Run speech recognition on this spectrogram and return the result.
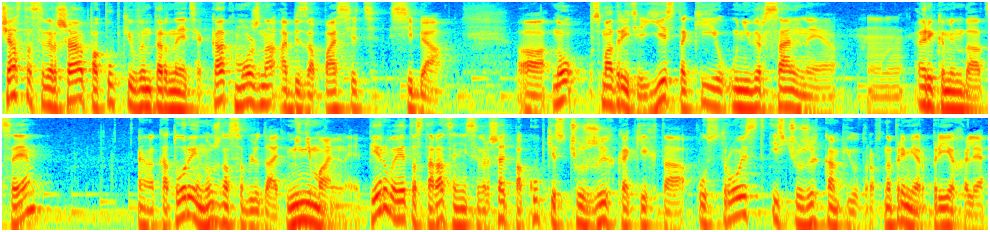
часто совершаю покупки в интернете. Как можно обезопасить себя? А, ну, смотрите, есть такие универсальные рекомендации, а, которые нужно соблюдать, минимальные. Первое – это стараться не совершать покупки с чужих каких-то устройств, из чужих компьютеров. Например, приехали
